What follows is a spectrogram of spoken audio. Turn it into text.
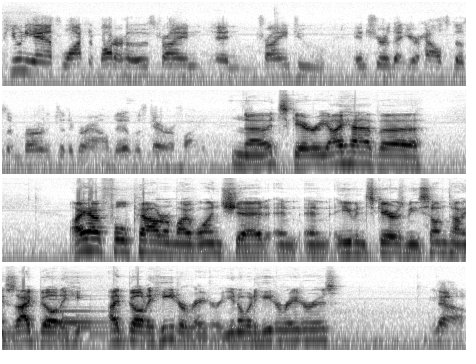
puny ass water, water hose trying and trying to ensure that your house doesn't burn to the ground. It was terrifying. No, it's scary. I have uh, I have full power in my one shed, and and even scares me sometimes. I built a he- I built a heaterator. You know what a heaterator is? No.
